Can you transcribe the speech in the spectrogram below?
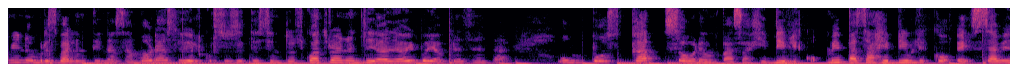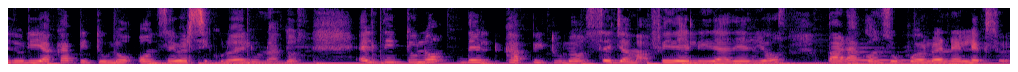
mi nombre es Valentina Zamora, soy del curso 704. En el día de hoy voy a presentar un postcat sobre un pasaje bíblico. Mi pasaje bíblico es Sabiduría capítulo 11 versículo del 1 al 2. El título del capítulo se llama Fidelidad de Dios para con su pueblo en el Éxodo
